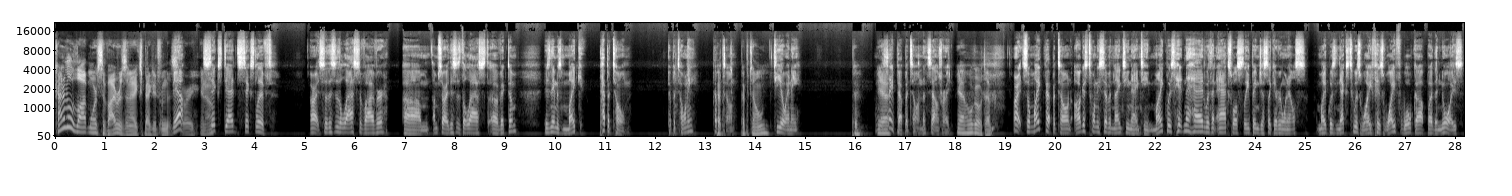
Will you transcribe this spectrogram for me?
Kind of a lot more survivors than I expected from this Yeah, story. You know? six dead, six lived. All right, so this is the last survivor. Um, I'm sorry, this is the last uh, victim. His name is Mike Pepitone. Pepitone? Pepitone. Pepitone. T O N E. Pe- I'm going to say Pepitone. That sounds right. Yeah, we'll go with that. All right, so Mike Pepitone, August 27, 1919. Mike was hit in the head with an axe while sleeping, just like everyone else. Mike was next to his wife. His wife woke up by the noise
